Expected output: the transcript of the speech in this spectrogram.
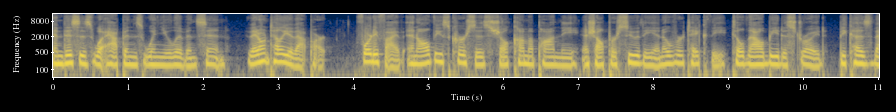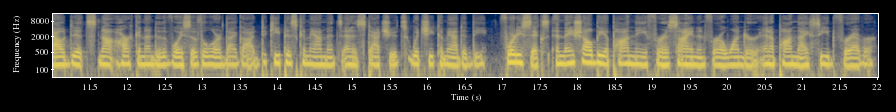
And this is what happens when you live in sin. They don't tell you that part. 45 And all these curses shall come upon thee, and shall pursue thee, and overtake thee, till thou be destroyed, because thou didst not hearken unto the voice of the Lord thy God, to keep his commandments and his statutes which he commanded thee. 46 And they shall be upon thee for a sign and for a wonder, and upon thy seed forever,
